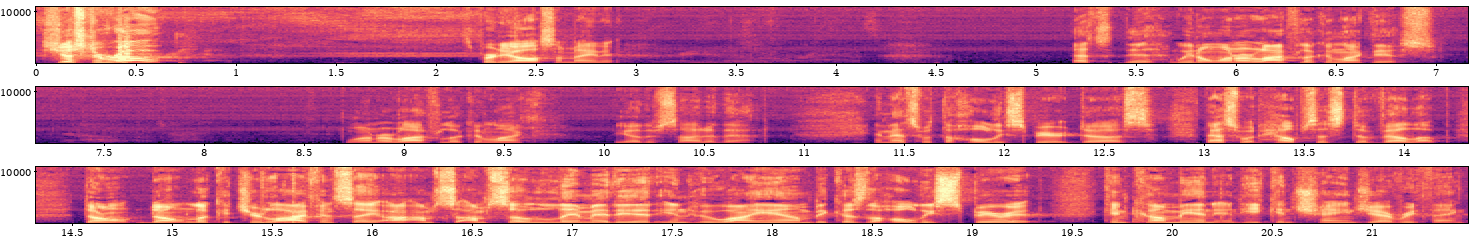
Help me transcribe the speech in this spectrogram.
It's just a rope. It's pretty awesome, ain't it? That's we don't want our life looking like this. We want our life looking like the other side of that. And that's what the Holy Spirit does. That's what helps us develop. Don't, don't look at your life and say, I'm so, I'm so limited in who I am, because the Holy Spirit can come in and He can change everything.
